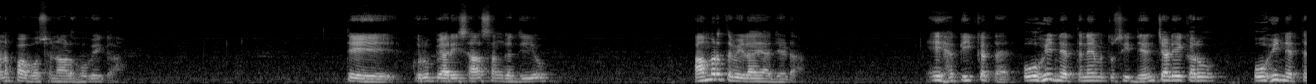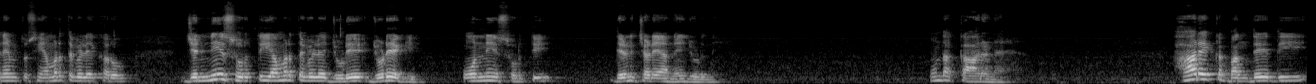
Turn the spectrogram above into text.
ਅਨੁਭਵ ਉਸ ਨਾਲ ਹੋਵੇਗਾ। ਤੇ ਗੁਰੂ ਪਿਆਰੀ ਸਾਧ ਸੰਗਤ ਜੀਓ ਅੰਮ੍ਰਿਤ ਵੇਲਾ ਆ ਜਿਹੜਾ, ਇਹ ਹਕੀਕਤ ਹੈ। ਉਹੀ ਨਿਤਨੇਮ ਤੁਸੀਂ ਦਿਨ ਚੜੇ ਕਰੋ, ਉਹੀ ਨਿਤਨੇਮ ਤੁਸੀਂ ਅੰਮ੍ਰਿਤ ਵੇਲੇ ਕਰੋ। ਜਿੰਨੀ ਸੁਰਤੀ ਅੰਮ੍ਰਿਤ ਵੇਲੇ ਜੁੜੇ, ਜੁੜੇਗੀ, ਓਨੀ ਸੁਰਤੀ ਦਿਨ ਚੜਿਆ ਨਹੀਂ ਜੁੜਨੀ। ਉਹਦਾ ਕਾਰਨ ਹੈ, ਹਰ ਇੱਕ ਬੰਦੇ ਦੀ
